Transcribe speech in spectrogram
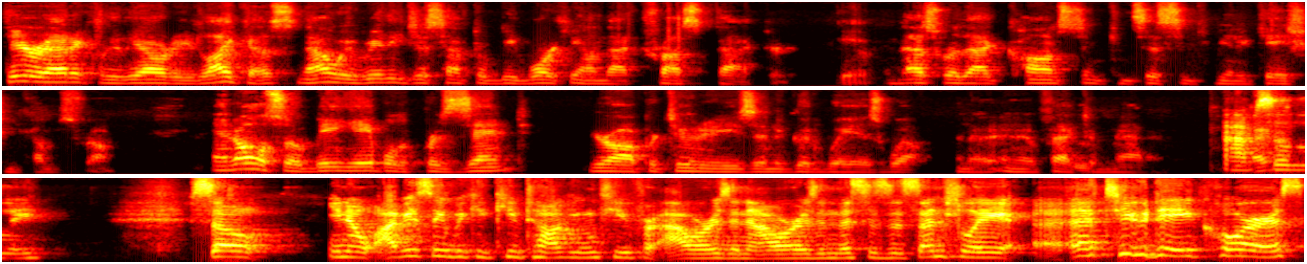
Theoretically, they already like us. Now we really just have to be working on that trust factor. Yeah. And that's where that constant, consistent communication comes from. And also being able to present your opportunities in a good way as well, in, a, in an effective manner. Absolutely. So, you know, obviously we could keep talking to you for hours and hours, and this is essentially a two day course,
